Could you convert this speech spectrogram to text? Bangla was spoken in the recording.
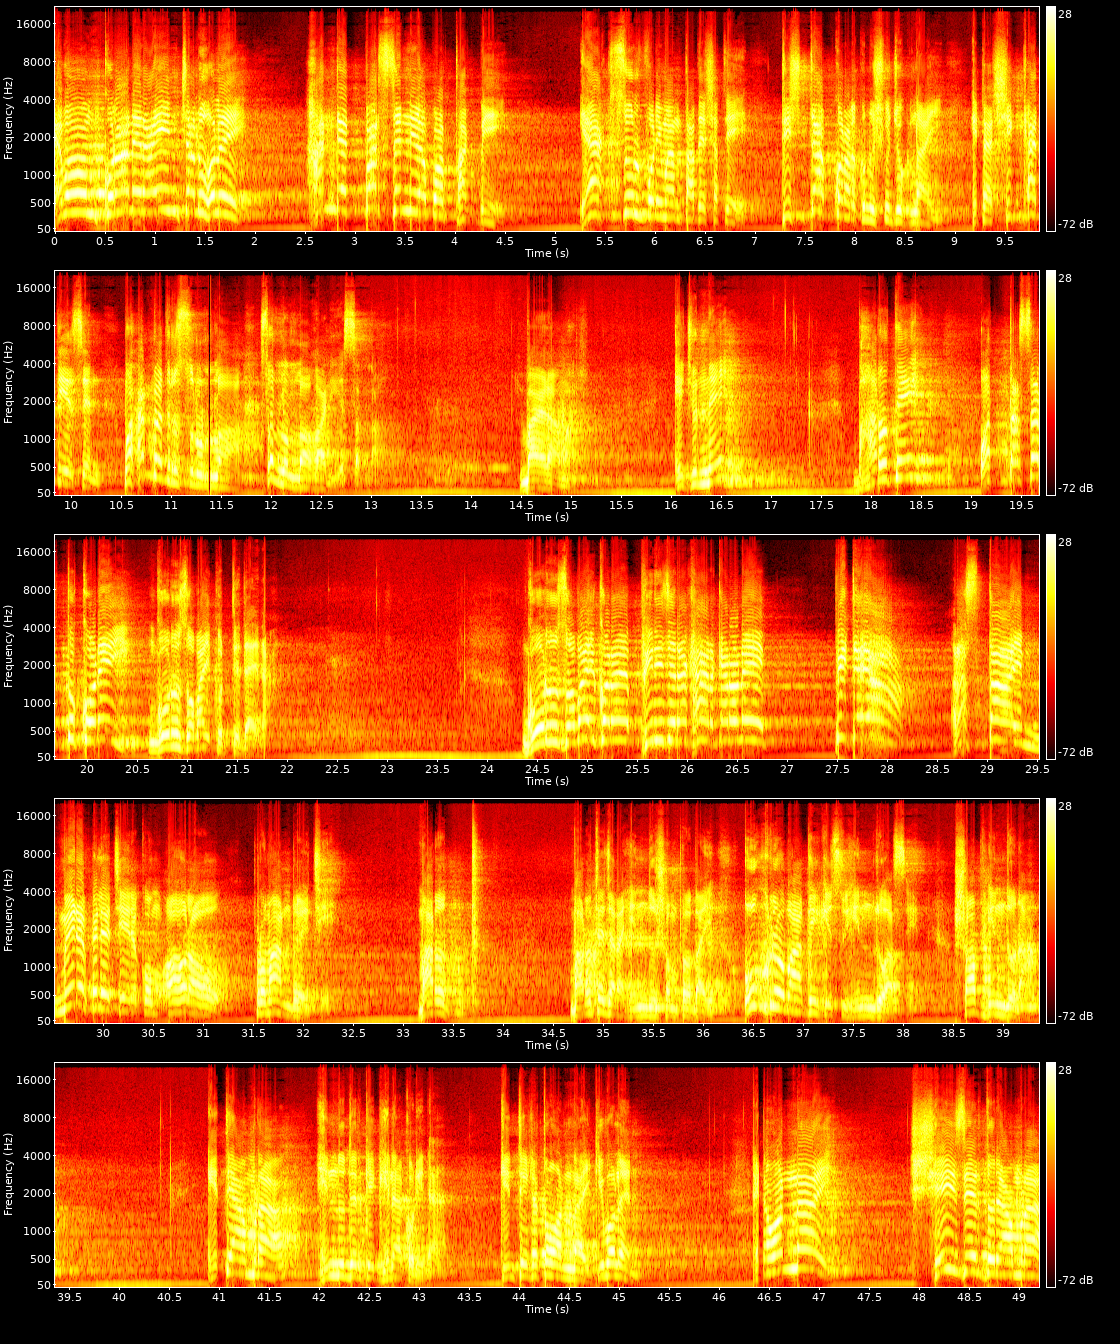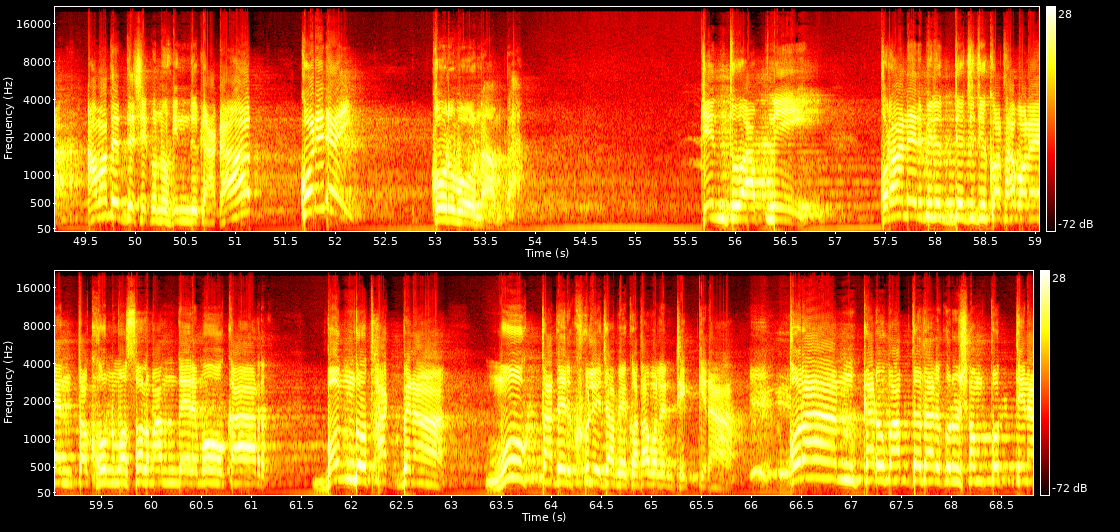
এবং কোরআনের আইন চালু নিরাপদ থাকবে। এক চুল পরিমাণ তাদের সাথে ডিস্টার্ব করার কোনো সুযোগ নাই। এটা শিক্ষা দিয়েছেন মোহাম্মদ রসুল্লাহ সাল্লাহ আলিয়াল্লাম বায়রা আমার এই জন্যে ভারতে অত্যাচার তো করেই গরু জবাই করতে দেয় না। গরু জবাই করে ফ্রিজে রাখার কারণে পিটায়া রাস্তায় মেরে ফেলেছে এরকম অহরহ প্রমাণ রয়েছে। ভারত, ভারতে যারা হিন্দু সম্প্রদায়, উগ্রবাদী কিছু হিন্দু আছে, সব হিন্দু না এতে আমরা হিন্দুদেরকে ঘৃণা করি না। কিন্তু এটা তো অন্যায়, কি বলেন? এটা অন্যায়। সেই জের ধরে আমরা আমাদের দেশে কোনো হিন্দুকে আঘাত করি নাই করব না আমরা। কিন্তু আপনি কোরআনের বিরুদ্ধে যদি কথা বলেন, তখন মুসলমানদের মুখ আর বন্ধ থাকবে না। মুখ তাদের খুলে যাবে, কথা বলেন ঠিক কিনা। কোরআন কারও বাপদাদার কোনো সম্পত্তি না।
